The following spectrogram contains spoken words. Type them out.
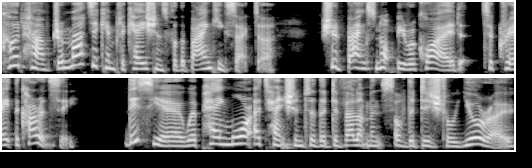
could have dramatic implications for the banking sector should banks not be required to create the currency. This year, we're paying more attention to the developments of the digital euro,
